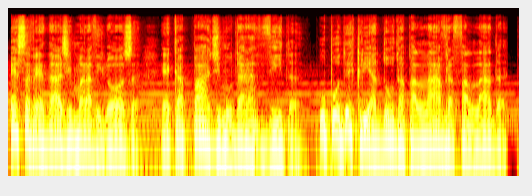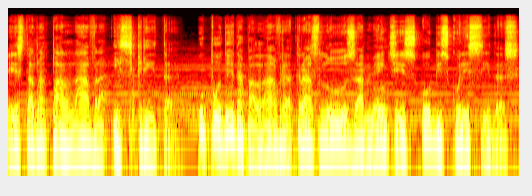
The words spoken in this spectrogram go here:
Essa verdade maravilhosa é capaz de mudar a vida. O poder criador da palavra falada está na palavra escrita. O poder da palavra traz luz a mentes obscurecidas.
